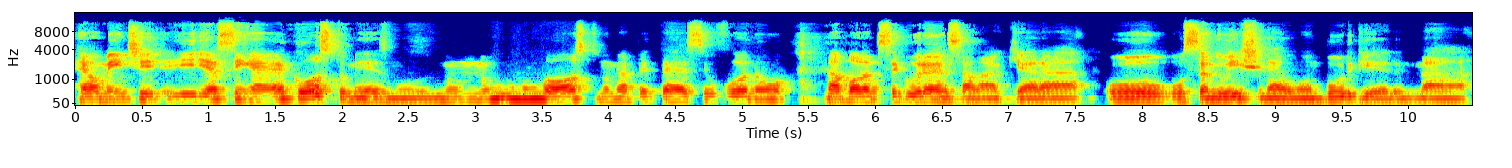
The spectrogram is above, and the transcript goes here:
realmente, e, e, assim, é gosto mesmo. Não, não, não gosto, não me apetece, eu vou no, na bola de segurança lá, que era o, o sanduíche, né, um hambúrguer na,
